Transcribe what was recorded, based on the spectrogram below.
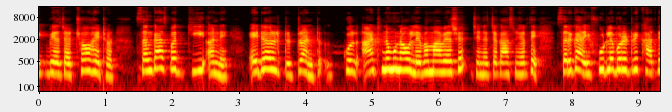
એક બે હજાર છ હેઠળ શંકાસ્પદ ઘી અને એડલ્ટ ટ્રન્ટ કુલ આઠ નમૂનાઓ લેવામાં આવ્યા છે, જેને ચકાસણી અર્થે સરકારી ફૂડ લેબોરેટરી ખાતે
